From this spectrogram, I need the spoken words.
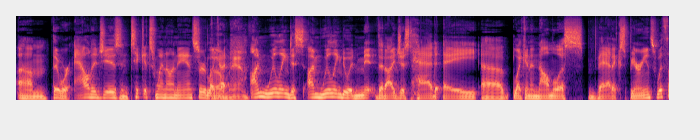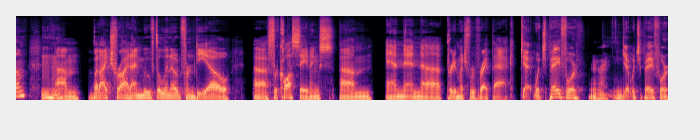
Um, there were outages and tickets went unanswered. Like oh, I, I'm willing to I'm willing to admit that I just had a uh, like an anomalous bad experience with them. Mm-hmm. Um, but I tried. I moved to Linode from Do uh, for cost savings. Um, and then uh, pretty much moved right back. Get what you pay for. Get what you pay for.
